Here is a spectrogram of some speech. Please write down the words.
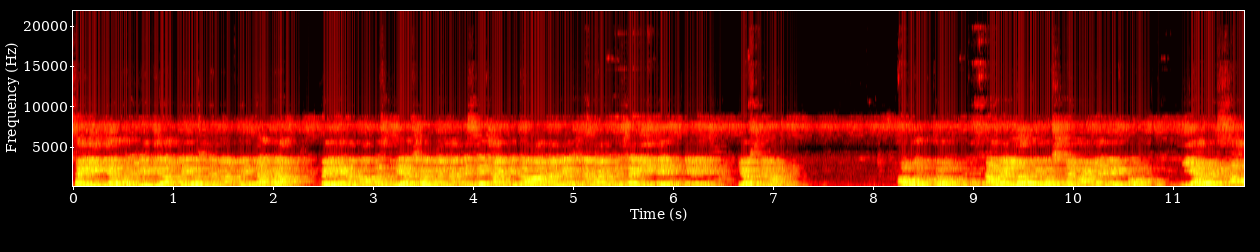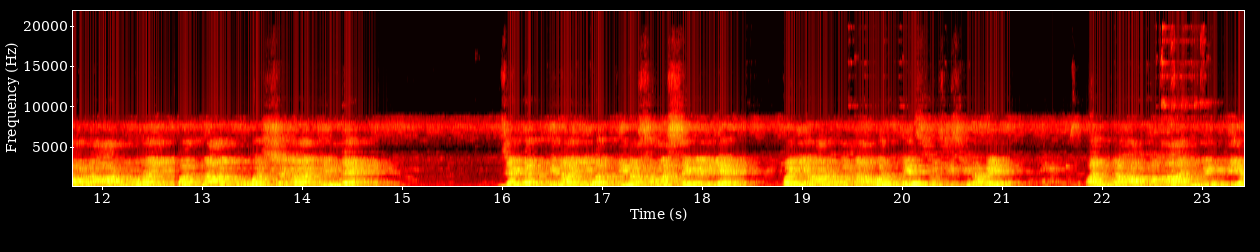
ಸರಿ ಇದೆಯೋ ತಪ್ಪಿದೆಯೋ ಅಂತ ಯೋಚನೆ ಮಾಡ್ತಾ ಇದ್ದಾಗ ಬೆಳಿಗ್ಗೆ ನಮ್ಮ ಬಸ್ತಿ ಅಶೋಕನ ಮೆಸೇಜ್ ಹಾಕಿದ್ರು "ಹಾ, ನಾನು ಯೋಚನೆ ಮಾಡಿದ್ದೆ ಸರಿ ಇದೆ ಅಂತ ಹೇಳಿ ಯೋಚನೆ ಮಾಡಿದೆ. ಅವತ್ತು ನಾವೆಲ್ಲರೂ ಯೋಚನೆ ಮಾಡಲೇಬೇಕು. ಎರಡ್ ಸಾವಿರದ ಆರ್ನೂರ ಇಪ್ಪತ್ನಾಲ್ಕು ವರ್ಷಗಳ ಹಿಂದೆ ಜಗತ್ತಿನ ಇವತ್ತಿನ ಸಮಸ್ಯೆಗಳಿಗೆ ಪರಿಹಾರವನ್ನು ಅವತ್ತೇ ಸೂಚಿಸಿದ್ದಾರೆ. ಅಂತಹ ಮಹಾನ್ ವ್ಯಕ್ತಿಯ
